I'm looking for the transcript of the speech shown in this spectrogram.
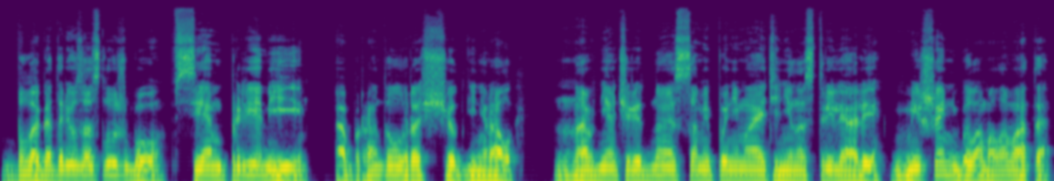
«Благодарю за службу! Всем премии!» – обрадовал расчет генерал. На внеочередное, сами понимаете, не настреляли. Мишень была маловато.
